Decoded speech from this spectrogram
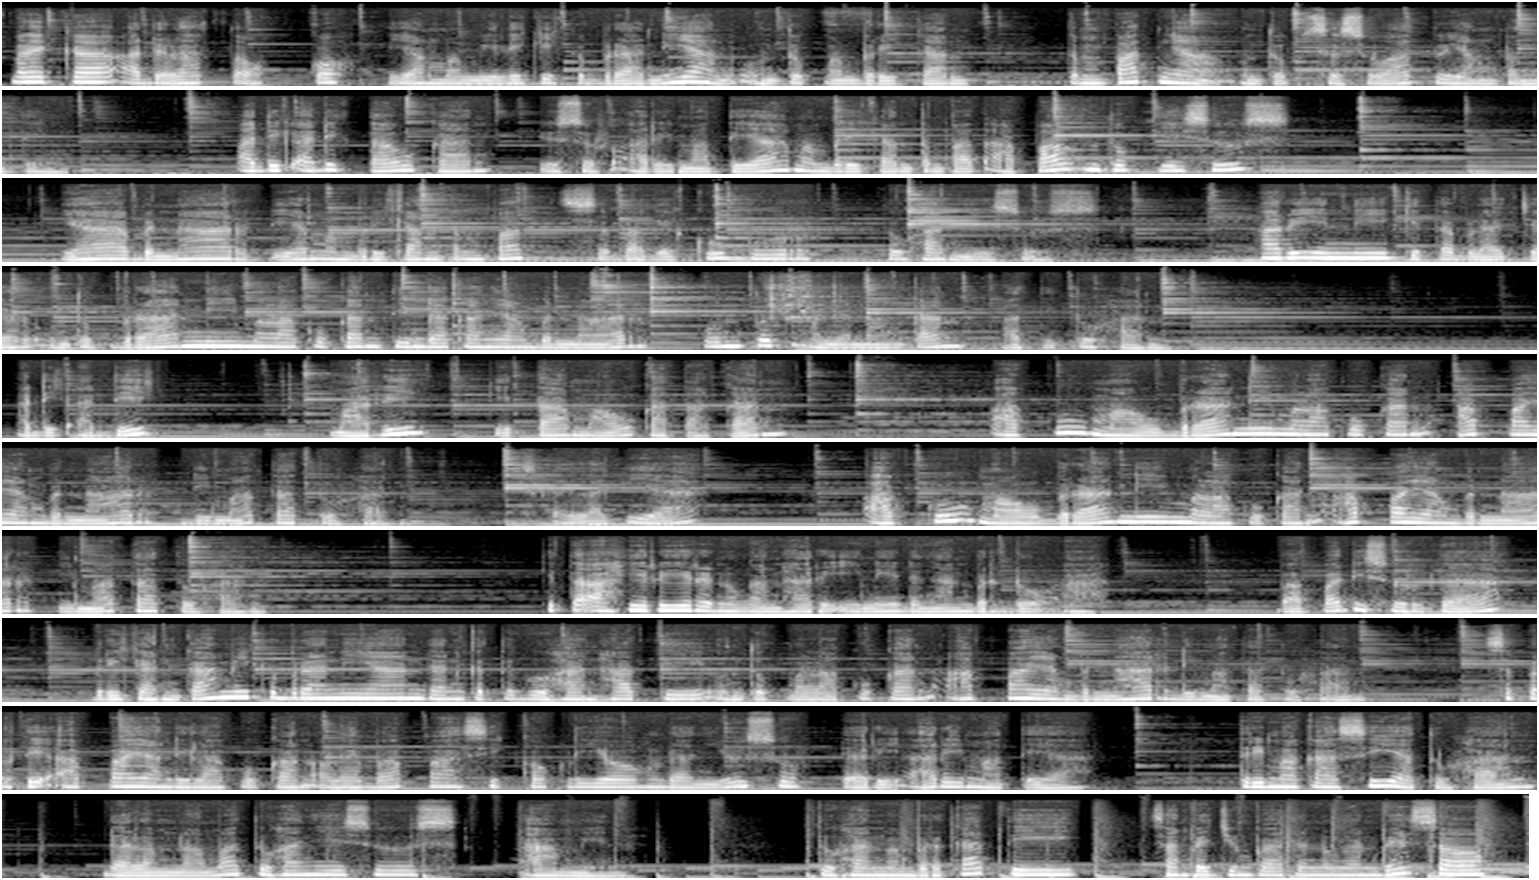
Mereka adalah tokoh yang memiliki keberanian untuk memberikan tempatnya untuk sesuatu yang penting. Adik-adik tahu kan Yusuf Arimatea memberikan tempat apa untuk Yesus? Ya, benar, dia memberikan tempat sebagai kubur Tuhan Yesus. Hari ini kita belajar untuk berani melakukan tindakan yang benar untuk menyenangkan hati Tuhan. Adik-adik, mari kita mau katakan, Aku mau berani melakukan apa yang benar di mata Tuhan. Sekali lagi ya. Aku mau berani melakukan apa yang benar di mata Tuhan. Kita akhiri renungan hari ini dengan berdoa. Bapa di surga, berikan kami keberanian dan keteguhan hati untuk melakukan apa yang benar di mata Tuhan seperti apa yang dilakukan oleh Bapak Sikok Liong dan Yusuf dari Arimatea. Terima kasih ya Tuhan, dalam nama Tuhan Yesus. Amin. Tuhan memberkati. Sampai jumpa renungan besok.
